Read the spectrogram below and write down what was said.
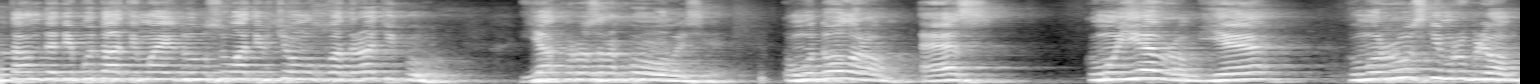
там, де депутати мають голосувати в цьому квадратику, як розраховувалися. Кому доларом С, кому євром Є, кому русським рублем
